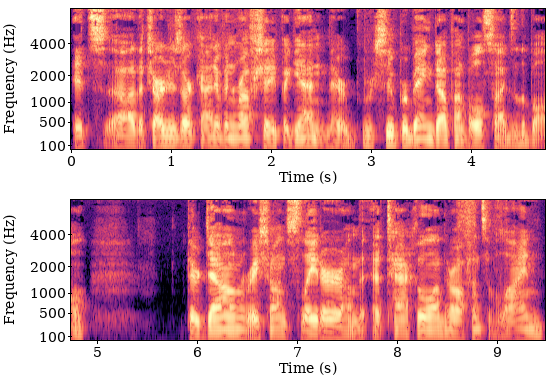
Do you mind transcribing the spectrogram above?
it's uh, the Chargers are kind of in rough shape again. They're super banged up on both sides of the ball. They're down Rashawn Slater on the, at tackle on their offensive line.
